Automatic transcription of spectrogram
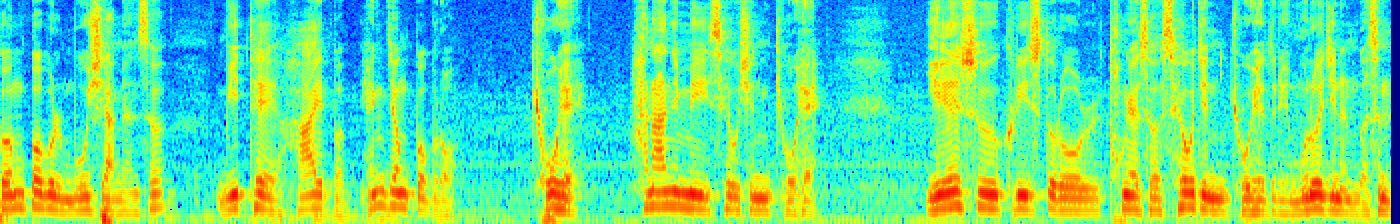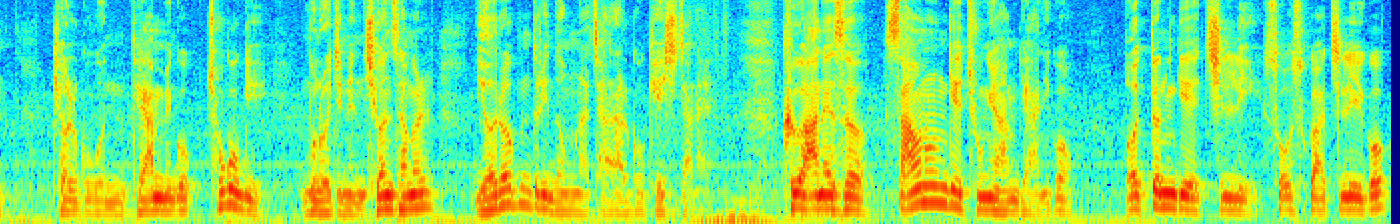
헌법을 무시하면서 밑에 하위법, 행정법으로 교회, 하나님이 세우신 교회, 예수 그리스도를 통해서 세워진 교회들이 무너지는 것은 결국은 대한민국 초국이 무너지는 현상을 여러분들이 너무나 잘 알고 계시잖아요. 그 안에서 싸우는 게 중요한 게 아니고 어떤 게 진리, 소수가 진리이고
